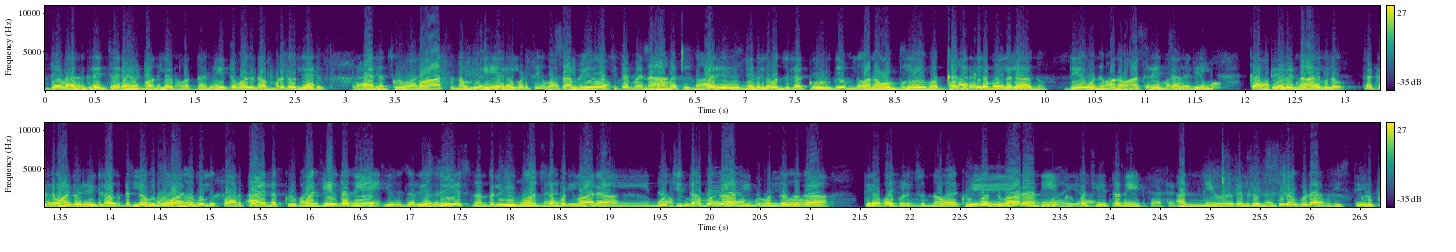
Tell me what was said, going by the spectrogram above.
దేవుడు మనం నీతిమంతుడు ఒక్కడు లేడు ఆయన. కృపాసనం సమయోచితమైన. సామెతలు నాలుగు మనం. దేవుని మనం ఆశ్రయించాలండి కాబట్టి ఇరవై నాలుగులో. కాబట్టి నమ్మువారు పారుతాయి. ఆయన క్రీస్తు విమోచనము ద్వారా ఉచితముగా నీతిమంతులుగా తీర్చబడుచున్నాము. కృప ద్వారానే కృప చేతనే అన్ని కూడా కృప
